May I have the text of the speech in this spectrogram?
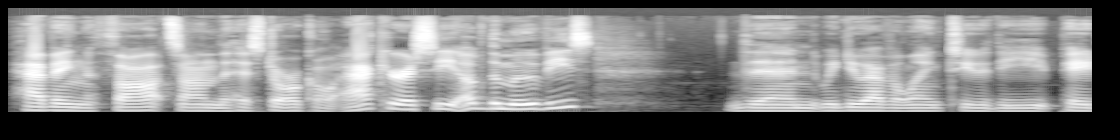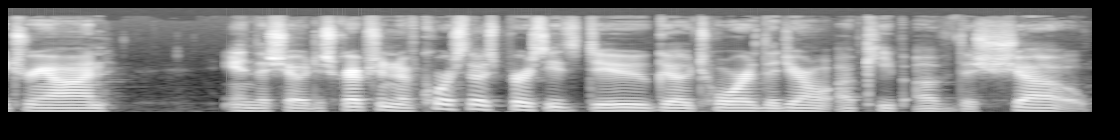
having thoughts on the historical accuracy of the movies, then we do have a link to the Patreon in the show description. Of course, those proceeds do go toward the general upkeep of the show.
